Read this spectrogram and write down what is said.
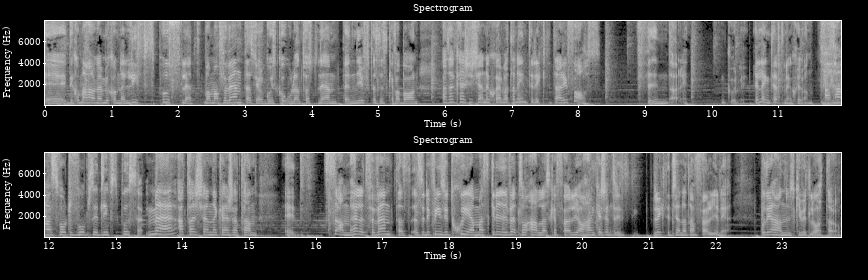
Eh, det kommer handla mycket om det här livspusslet. Vad man förväntas göra, gå i skolan, ta studenten, gifta sig, skaffa barn. Att han kanske känner själv att han inte riktigt är i fas. Fin Darin. Gullig. Jag längtar efter den skivan. Att han har svårt att få ihop sitt livspussel? Nej, att han känner kanske att han... Eh, samhället förväntas... Alltså det finns ju ett schema skrivet som alla ska följa och han kanske inte riktigt, känner att han följer det. Och det har han nu skrivit låtar om.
